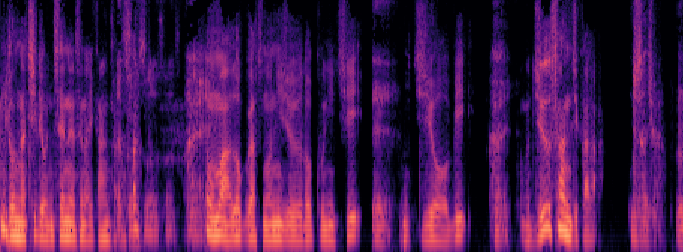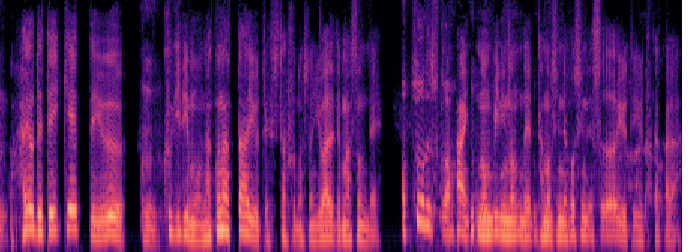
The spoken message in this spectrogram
いろんな治療に専念せないかんからさそう。そうそう。はいで。もまあ、6月の26日、ええ。日曜日、はい。13時から、13時から。うん。はよ出ていけっていううん。区切りもなくなった言うてスタッフの人に言われてますんで、あ、そうですか。はい、うんのんびり飲んで楽しんでほしいんです、言うて言ってたから、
